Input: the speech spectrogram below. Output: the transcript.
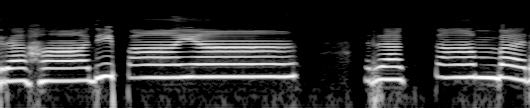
ग्रहाधिपाय रक्ताम्बराय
